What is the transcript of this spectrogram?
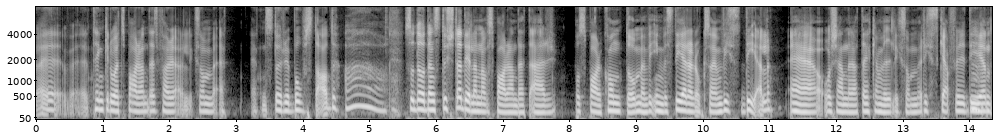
eh, tänker då ett sparande för liksom ett, en större bostad. Ah, Så då den största delen av sparandet är på sparkonto, men vi investerar också en viss del eh, och känner att det kan vi liksom riska, för det är en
